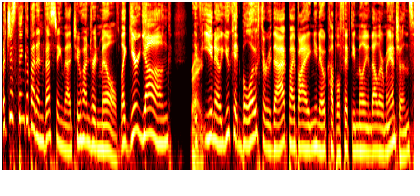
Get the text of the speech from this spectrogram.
But just think about investing that 200 mil. Like you're young. Right. If you know, you could blow through that by buying, you know, a couple $50 million mansions,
